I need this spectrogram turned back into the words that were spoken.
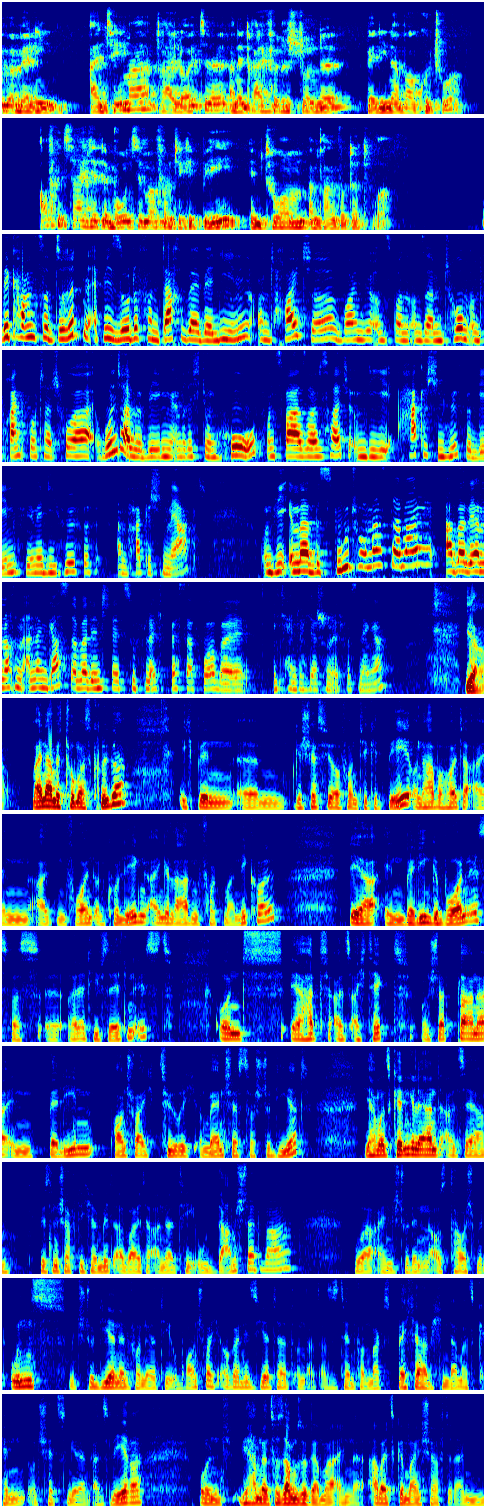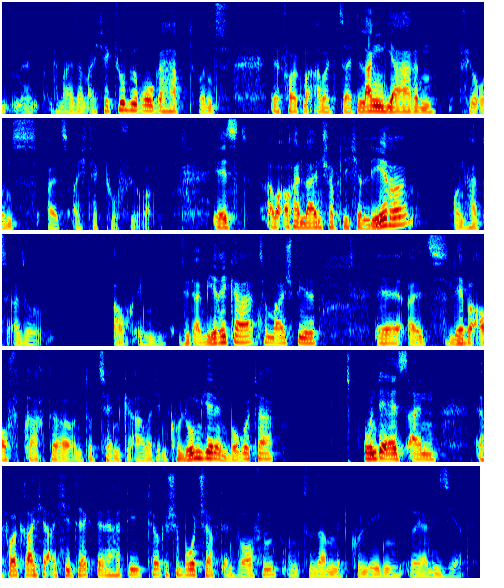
über Berlin. Ein Thema, drei Leute, eine Dreiviertelstunde Berliner Baukultur. Aufgezeichnet im Wohnzimmer von Ticket B im Turm am Frankfurter Tor. Willkommen zur dritten Episode von Dach über Berlin und heute wollen wir uns von unserem Turm im Frankfurter Tor runterbewegen in Richtung Hof. Und zwar soll es heute um die Hackischen Höfe gehen, vielmehr die Höfe am Hackischen Markt. Und wie immer bist du, Thomas, dabei, aber wir haben noch einen anderen Gast, aber den stellst du vielleicht besser vor, weil ihr kennt euch ja schon etwas länger. Ja, mein Name ist Thomas Krüger. Ich bin ähm, Geschäftsführer von Ticket B und habe heute einen alten Freund und Kollegen eingeladen, Volkmar Nicol der in Berlin geboren ist, was äh, relativ selten ist. Und er hat als Architekt und Stadtplaner in Berlin, Braunschweig, Zürich und Manchester studiert. Wir haben uns kennengelernt, als er wissenschaftlicher Mitarbeiter an der TU Darmstadt war, wo er einen Studentenaustausch mit uns, mit Studierenden von der TU Braunschweig organisiert hat. Und als Assistent von Max Becher habe ich ihn damals kennen und schätzen gelernt als Lehrer. Und wir haben dann zusammen sogar mal eine Arbeitsgemeinschaft in einem äh, gemeinsamen Architekturbüro gehabt. Und äh, Volkmar arbeitet seit langen Jahren für uns als Architekturführer. Er ist aber auch ein leidenschaftlicher Lehrer und hat also auch in Südamerika zum Beispiel äh, als Lehrbeauftragter und Dozent gearbeitet in Kolumbien, in Bogota. Und er ist ein erfolgreicher Architekt, denn er hat die türkische Botschaft entworfen und zusammen mit Kollegen realisiert.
